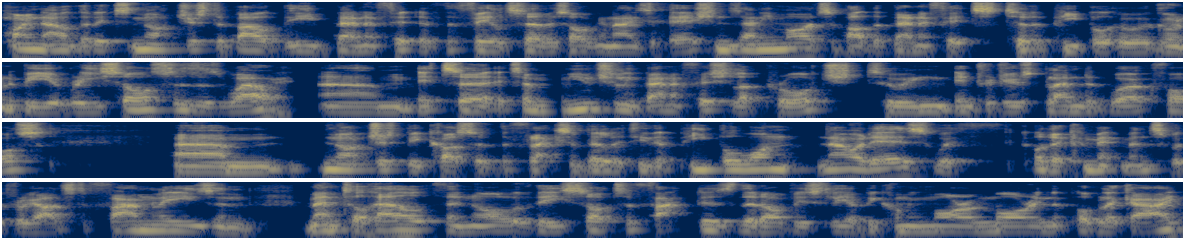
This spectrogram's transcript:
point out that it's not just about the benefit of the field service organisations anymore. It's about the benefits to the people who are going to be your resources as well. Right. Um, it's a it's a mutually beneficial approach to in, introduce blended workforce um, not just because of the flexibility that people want nowadays with other commitments with regards to families and mental health and all of these sorts of factors that obviously are becoming more and more in the public eye.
